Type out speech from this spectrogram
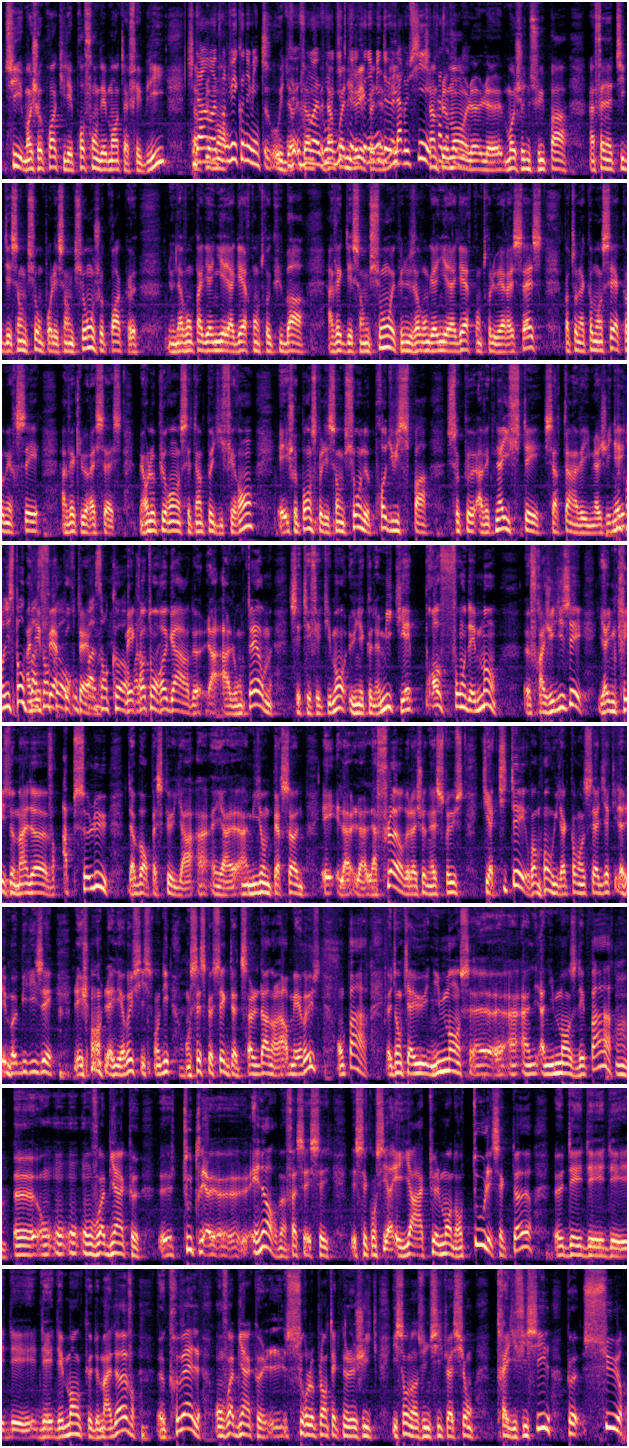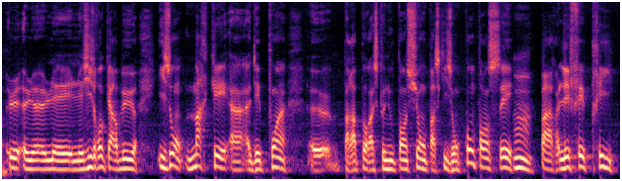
Si, moi je crois qu'il est profondément affaibli. d'un point de vue économique. Euh, Oui, vous d'un- point que de vue l'économie de économique, la Russie est très Simplement, affaiblie. le, le- moi je ne suis pas un fanatique des sanctions pour les sanctions. Je crois que nous n'avons pas gagné la guerre contre Cuba avec des sanctions et que nous avons gagné la guerre contre l'URSS quand on a commencé à commercer avec l'URSS. Mais en l'occurrence, c'est un peu différent et je pense que les sanctions ne produisent pas ce que, avec naïveté, certains avaient imaginé, Ne produisent pas ou pas effet à encore, court ou terme. pas encore, Mais voilà. quand on regarde à long terme, c'est effectivement une économie qui est profondément euh, fragilisé. Il y a une crise de main d'œuvre absolue. D'abord parce qu'il y, a un, il y a un million de personnes et la, la, la, fleur de la jeunesse russe qui a quitté au moment où il a commencé à dire qu'il allait mobiliser les gens. Les Russes, ils se sont dit, on sait ce que c'est que d'être soldat dans l'armée russe, on part. Donc il y a eu une immense, euh, un, un, immense départ. Hum. Euh, on, on, on, voit bien que euh, toutes les énormes. Enfin, c'est considéré. Et il y a actuellement dans tous les secteurs des, des, des, des, des manques de main d'œuvre cruels. On voit bien que sur le plan technologique, ils sont dans une situation très difficile. Que sur le, les, les, hydrocarbures, ils ont marqué un, des points par rapport à ce que nous pensions, parce qu'ils ont compensé mmh. par l'effet prix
